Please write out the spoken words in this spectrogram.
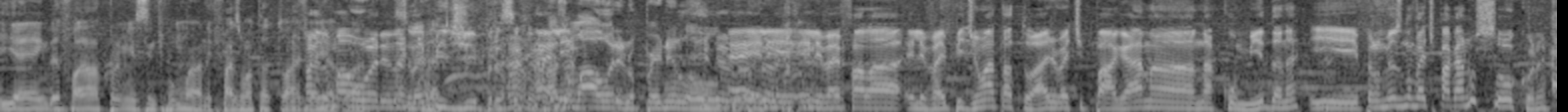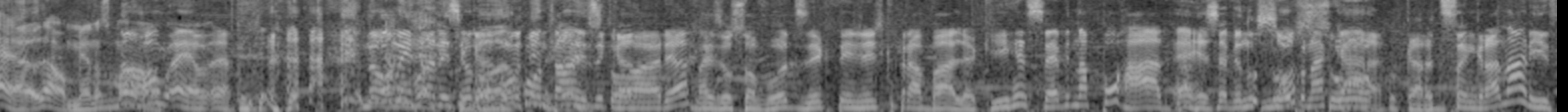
e ainda falar pra mim assim, tipo, mano, e faz uma tatuagem Faz aí uma agora. ori, né? Você vai pedir pra ser comprado. Faz uma ori no pernilongo. É, ele, ele vai falar, ele vai pedir uma tatuagem, vai te pagar na, na comida, né? E pelo menos não vai te pagar no soco, né? É, não, menos mal. Não, vamos, é, é. Não, vamos entrar nesse eu caso. não vou Vamos contar a história, mas eu só vou dizer que tem gente que trabalha aqui e recebe na porrada. É, recebendo um No soco na cara. soco, cara, de sangrar nariz.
